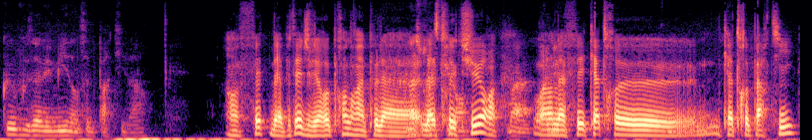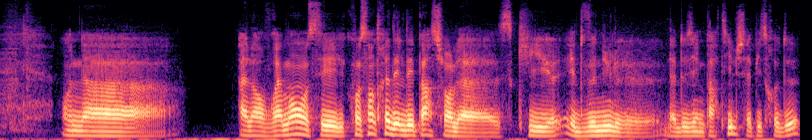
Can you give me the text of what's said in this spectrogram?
que vous avez mis dans cette partie-là? En fait, bah, peut-être je vais reprendre un peu la, structure. on a fait quatre, euh, quatre parties. On a alors vraiment, on s'est concentré dès le départ sur la, ce qui est devenu la deuxième partie, le chapitre 2.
